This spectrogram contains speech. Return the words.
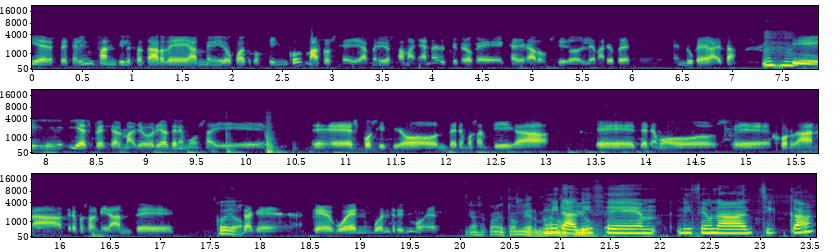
y el especial infantil esta tarde han venido cuatro o cinco, más los que han venido esta mañana, el primero que, que ha llegado ha sido el de Mario Pérez en Duque de Gaeta, Ujú. y, y especial mayor ya tenemos ahí eh, exposición, tenemos Antiga, eh, tenemos eh, Jordana, tenemos Almirante, Coño. o sea que, que buen buen ritmo, ¿eh? Ya se conectó mi hermano. Mira, tío. dice, dice una chica,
